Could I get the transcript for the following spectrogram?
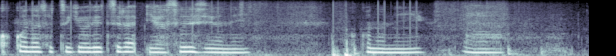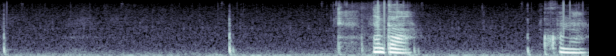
ここの卒業でつらい。いやそうですよね。ここのね。ああなんかここな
